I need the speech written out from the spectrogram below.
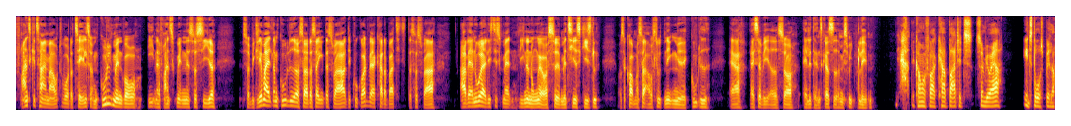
franske timeout, hvor der tales om guld, men hvor en af franskmændene så siger, så vi glemmer alt om guldet, og så er der så en, der svarer, det kunne godt være Karabatic, der så svarer, ah, vær nu realistisk mand, ligner nogle af os øh, Mathias Gissel. Og så kommer så afslutningen, uh, guldet er reserveret, så alle danskere sidder med smil på læben. Ja, det kommer fra Karabatic, som jo er en stor spiller.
